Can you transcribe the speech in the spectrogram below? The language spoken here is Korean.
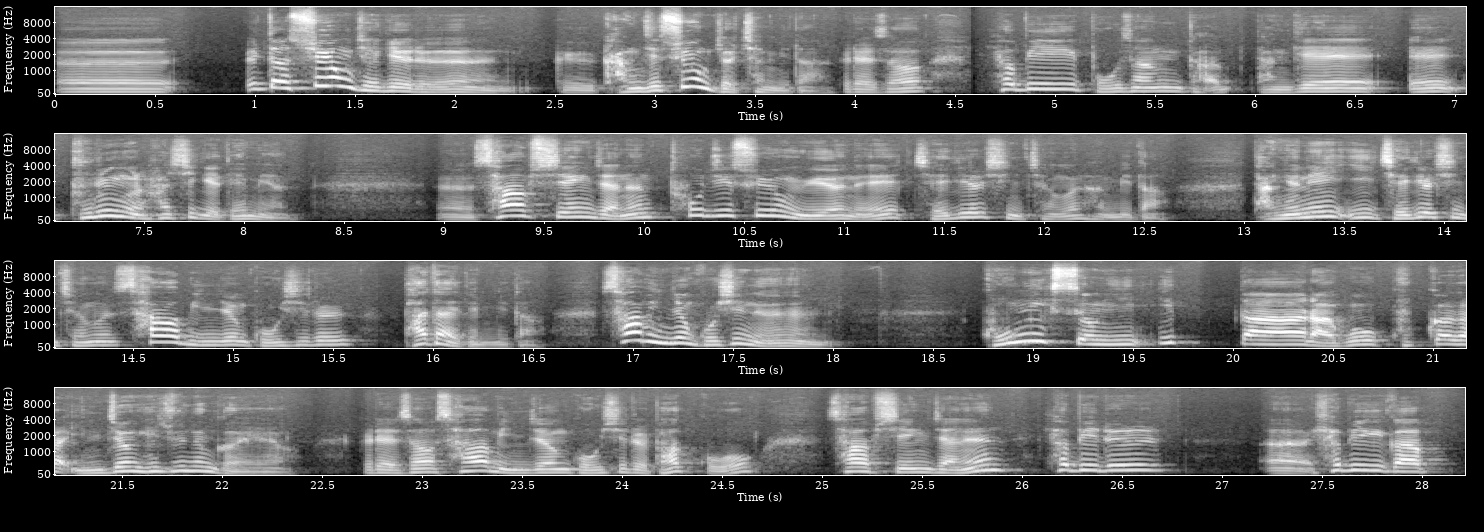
어, 일단 수용 재결은 그 강제 수용 절차입니다. 그래서 협의 보상 다- 단계에 불응을 하시게 되면 어, 사업 시행자는 토지 수용 위원회에 재결 신청을 합니다. 당연히 이 재결 신청은 사업 인정 고시를 받아야 됩니다. 사업 인정 고시는 공익성이 있다라고 국가가 인정해 주는 거예요. 그래서 사업 인정 고시를 받고 사업 시행자는 협의를 어, 협의가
